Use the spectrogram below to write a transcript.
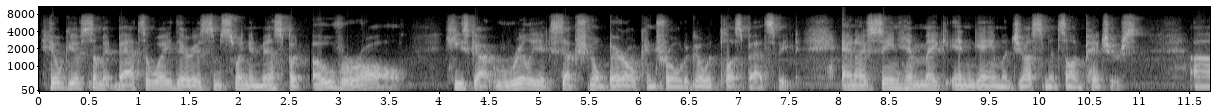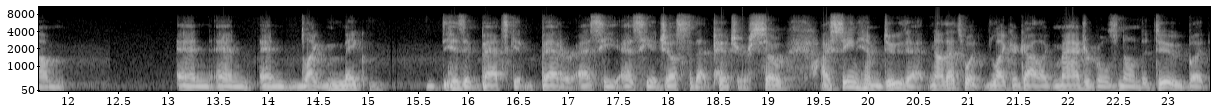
he'll give some at bats away. There is some swing and miss, but overall, he's got really exceptional barrel control to go with plus bat speed. And I've seen him make in game adjustments on pitchers. Um, and and and like make his at bats get better as he as he adjusts to that pitcher. So I've seen him do that. Now that's what like a guy like Madrigal's known to do, but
